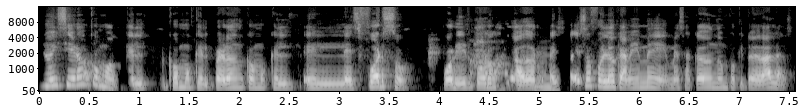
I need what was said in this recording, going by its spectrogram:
No hicieron como que el, como que el, perdón, como que el, el esfuerzo por ir por un jugador. Eso, fue lo que a mí me, me sacó de un poquito de Dallas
